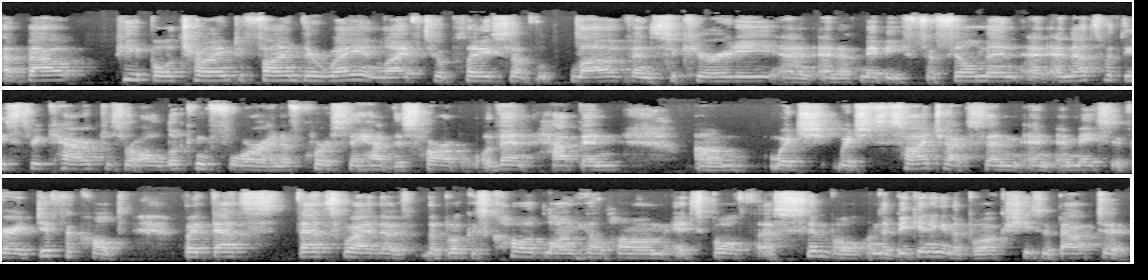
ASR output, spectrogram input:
about people trying to find their way in life to a place of love and security and, and of maybe fulfillment. And, and, that's what these three characters are all looking for. And of course, they have this horrible event happen, um, which which sidetracks them and, and, makes it very difficult. But that's that's why the, the book is called Long Hill Home. It's both a symbol in the beginning of the book. She's about to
